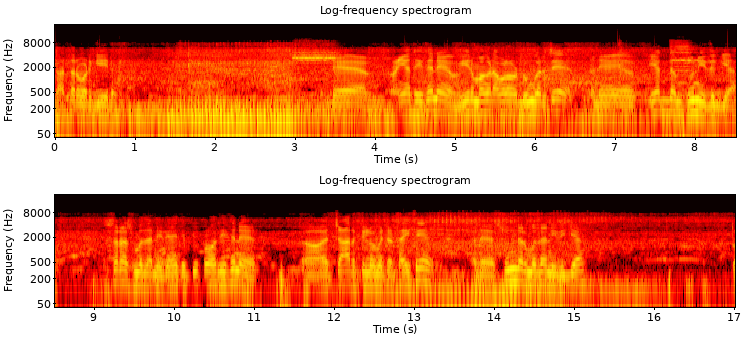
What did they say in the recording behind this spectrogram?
ધાતરવડ ગીર. એટલે અહીંયાથી છે ને વીર માંગડાવાળો ડુંગર છે અને એકદમ જૂની જગ્યા. સરસ મજાની ત્યાંથી પીપળોથી છે ને ચાર કિલોમીટર થાય છે અને સુંદર મજાની જગ્યા. તો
